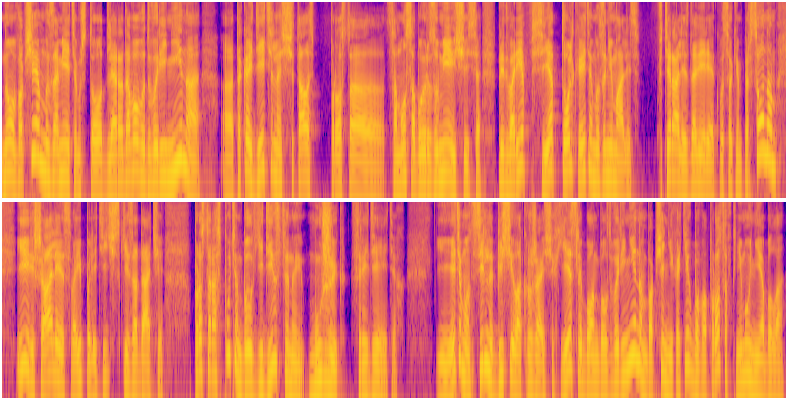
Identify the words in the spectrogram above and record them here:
Но вообще мы заметим, что для родового дворянина э, такая деятельность считалась просто само собой разумеющейся. При дворе все только этим и занимались втирались доверие к высоким персонам и решали свои политические задачи. Просто Распутин был единственный мужик среди этих. И этим он сильно бесил окружающих. Если бы он был дворянином, вообще никаких бы вопросов к нему не было.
